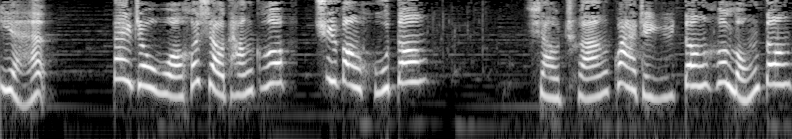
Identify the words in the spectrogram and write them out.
眼。带着我和小堂哥去放湖灯，小船挂着鱼灯和龙灯，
